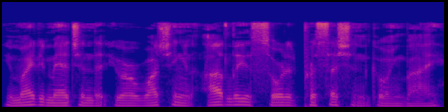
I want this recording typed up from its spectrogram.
you might imagine that you are watching an oddly assorted procession going by,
